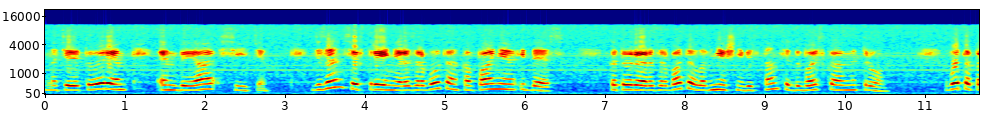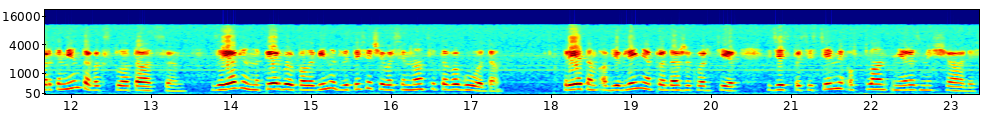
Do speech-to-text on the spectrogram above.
на территории MBA City. Дизайн всех строений разработала компания IDES, которая разрабатывала внешний вид станции Дубайского метро. Вот апартамента в эксплуатацию заявлен на первую половину 2018 года. При этом объявления о продаже квартир здесь по системе офплан не размещались.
